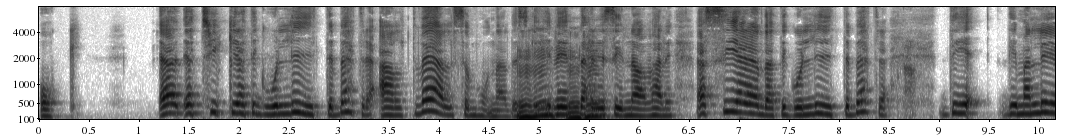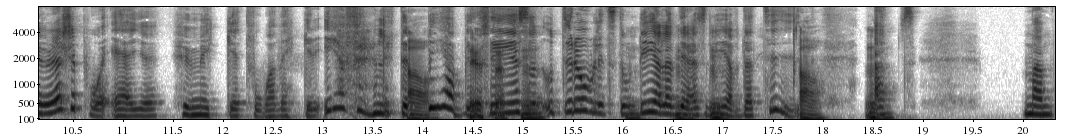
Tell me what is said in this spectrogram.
Och jag, jag tycker att det går lite bättre, allt väl som hon hade Mm-hmm, skrivit där i sin avhandling. Jag ser ändå att det går lite bättre. Det, det man lurar sig på är ju hur mycket två veckor är för en liten Ja, bebis. Det. det. är ju en så Mm. otroligt stor del av deras levda tid. Ja. Att man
